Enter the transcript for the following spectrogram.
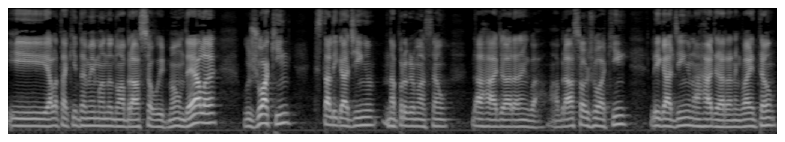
E ela tá aqui também mandando um abraço ao irmão dela, o Joaquim, que está ligadinho na programação da Rádio Araranguá. Um abraço ao Joaquim, ligadinho na Rádio Araranguá. Então,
